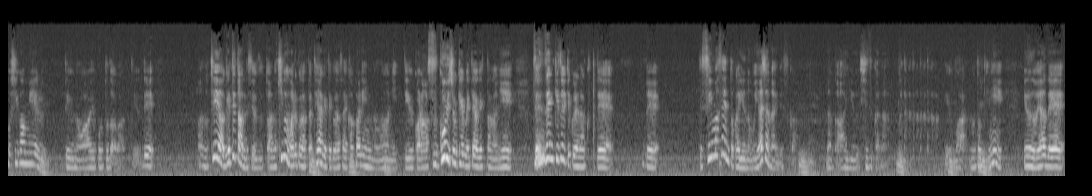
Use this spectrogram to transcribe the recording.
星が見えるっうん。ていうのはああいうことだなっていう。であの手挙げてたんですよずっと。あの気分悪くなったら手挙げてください、ん。係員のものにっていうからすごい一生懸命手挙げてたのに全然気づいてくれなくて。でですいませんとか言うのも嫌じゃないですか、うん。なんかああいう静かなうん。カタカタカタカタカタっていうバーの時に言うの嫌で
